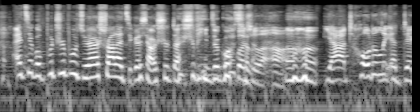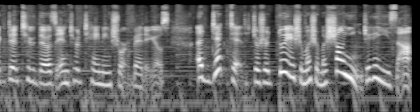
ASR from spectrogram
哎，结果不知不觉刷了几个小时，短视频就过去了。过去了啊。yeah, totally addicted to those entertaining short videos. Addicted 就是对什么什么上瘾这个意思啊。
